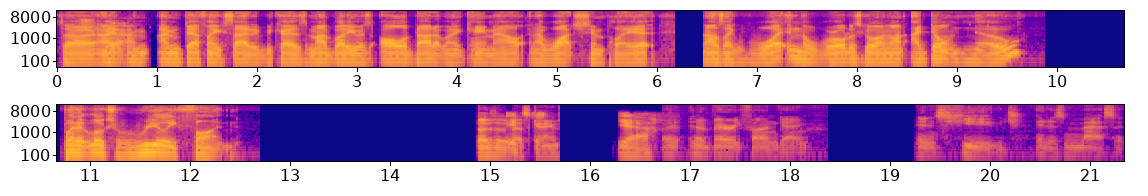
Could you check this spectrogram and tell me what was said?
So I, Yeah. I'm I'm definitely excited because my buddy was all about it when it came out, and I watched him play it, and I was like, "What in the world is going on? I don't know, but it looks really fun." Those are the best games. Yeah. Uh, It's a very fun game. It's huge. It is massive.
